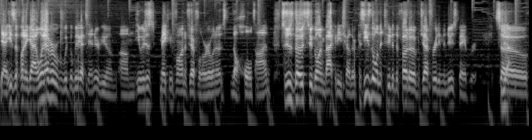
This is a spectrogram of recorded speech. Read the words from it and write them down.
yeah, he's a funny guy. Whenever we, we got to interview him, um, he was just making fun of Jeff Larentowicz the whole time. So just those two going back at each other because he's the one that tweeted the photo of Jeff reading the newspaper. So,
